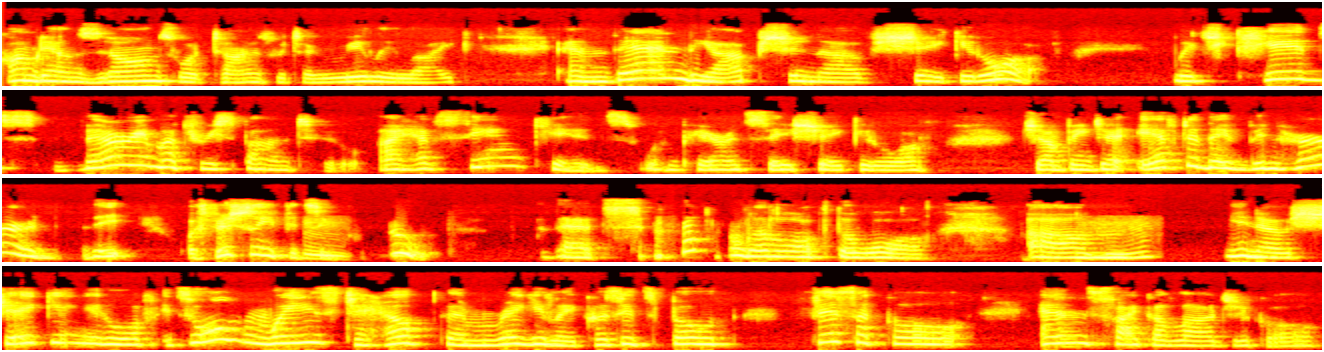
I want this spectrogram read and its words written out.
calm down zones or times, which I really like, and then the option of shake it off. Which kids very much respond to. I have seen kids when parents say "shake it off," jumping to after they've been heard. They, especially if it's a hmm. group that's a little off the wall. Um, Mhm. You know, shaking it off. It's all ways to help them regulate because it's both physical and psychological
